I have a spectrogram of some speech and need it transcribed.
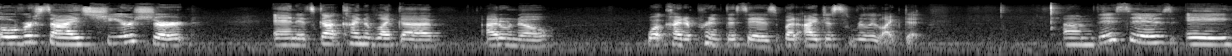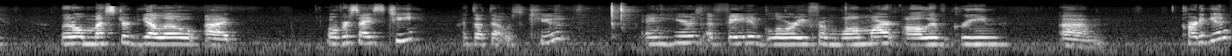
oversized sheer shirt, and it's got kind of like a, I don't know what kind of print this is, but I just really liked it. Um, this is a little mustard yellow uh, oversized tee. I thought that was cute. And here's a Faded Glory from Walmart olive green um, cardigan.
